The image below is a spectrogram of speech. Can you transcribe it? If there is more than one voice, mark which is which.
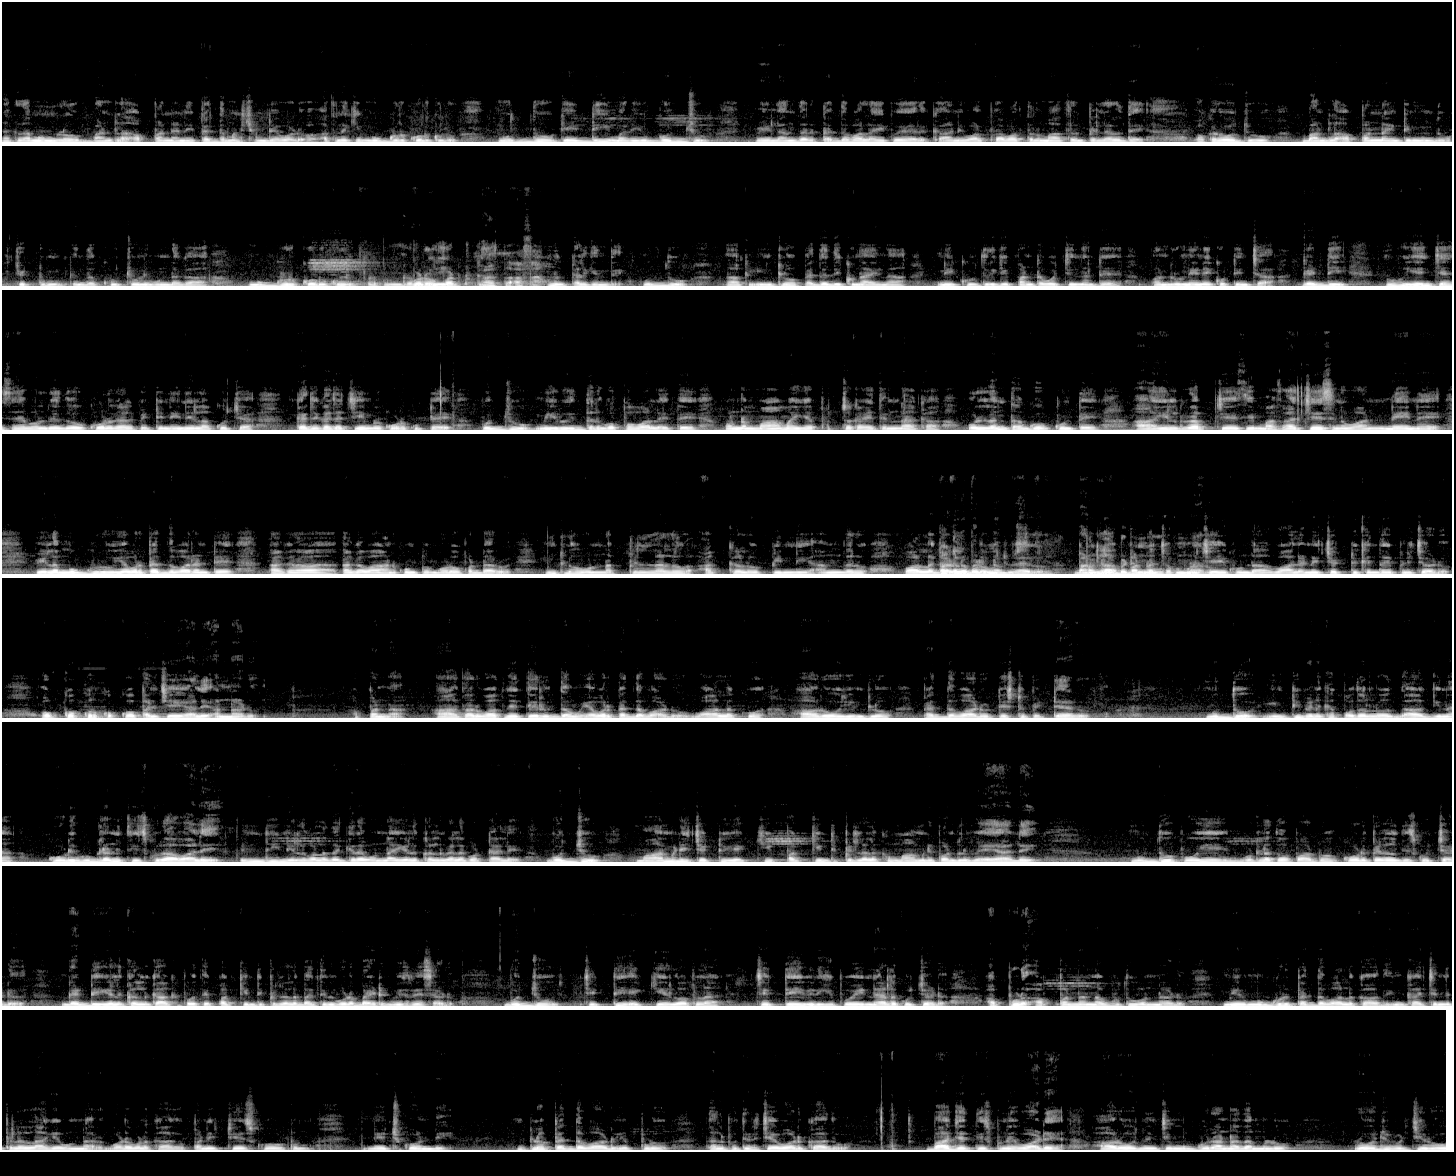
Speaker 1: గ్రామంలో బండ్ల అప్పన్న అనే పెద్ద మనిషి ఉండేవాడు. అతనికి ముగ్గురు కొడుకులు. ముద్దు, గెడ్డి మరియు బొజ్జు. వీళ్ళందరూ పెద్దవాళ్ళయిపోయారు. కానీ వాళ్ళ ప్రవర్తన మాత్రం పిల్లలదే. ఒకరోజు బండ్ల అప్పన్న ఇంటి ముందు ఒక చెట్టు కింద కూర్చుని ఉండగా ముగ్గురు కొడుకులు గొడవ కాస్త అసహనం కలిగింది. ముద్దు నాకు ఇంట్లో పెద్ద దిక్కు నాయనా! నీ కూతురికి పంట వచ్చిందంటే పండ్లు నేనే కొట్టించా. గెడ్డి నువ్వు ఏం చేశావో లేదో కూరగాయలు పెట్టి నేనే లాక్కొచ్చా. గజగజ చీమలు కూడా కుట్టాయి. బొజ్జు మీరు ఇద్దరు గొప్పవాళ్ళైతే మొన్న మామయ్య పుచ్చకాయ తిన్నాక ఒళ్ళంతా గోక్కుంటే ఆయిల్ రబ్ చేసి మసాజ్ చేసిన వాణ్ణి నేనే. వీళ్ళ ముగ్గురు ఎవరు పెద్దవారంటే తగవా అనుకుంటూ గొడవ పడ్డారు. ఇంట్లో ఉన్న పిల్లలు, అక్కలు, పిన్ని అందరూ వాళ్ళ గడబడి నవ్వారు. బండ్ల చేయకుండా వాళ్ళని చెట్టు కిందకి పిలిచాడు. ఒక్కొక్కరు ఒక్కో పని చేయాలి అన్నాడు అప్పన్న. ఆ తర్వాతనే తేలుద్దాము ఎవరు పెద్దవాడు. వాళ్ళకు ఆ రోజు ఇంట్లో పెద్దవాడు టెస్ట్ పెట్టారు. ముద్దు ఇంటి వెనుక పొదల్లో దాగిన కోడిగుడ్లను తీసుకురావాలి. పిండి నిల్వల దగ్గర ఉన్న ఎలుకలను వెలగొట్టాలి బొజ్జు మామిడి చెట్టు ఎక్కి పక్కింటి పిల్లలకు మామిడి పండ్లు వేయాలి. ముద్దు పోయి గుడ్లతో పాటు కోడిపిల్లల్ని తీసుకొచ్చాడు. గడ్డి ఎలుకలను కాకపోతే పక్కింటి పిల్లల బంతిని కూడా బయటకు విసిరేశాడు. బొజ్జు చెట్టి ఎక్కే లోపల చెట్టి విరిగిపోయి నేలకొచ్చాడు. అప్పుడు అప్పన్న నవ్వుతూ అన్నాడు. మీరు ముగ్గురు పెద్దవాళ్ళు కాదు. ఇంకా చిన్న పిల్లలాగే ఉన్నారు. గొడవలు కాదు పని చేసుకోవటం నేర్చుకోండి. ఇంట్లో పెద్దవాడు ఎప్పుడు తలుపు తెరిచేవాడు కాదు. బాధ్యత తీసుకునేవాడే. ఆ రోజు నుంచి ముగ్గురు అన్నదమ్ములు రోజు విడిచి రోజు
